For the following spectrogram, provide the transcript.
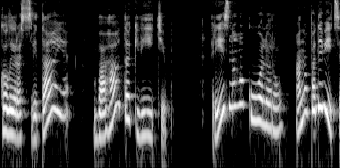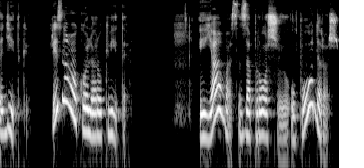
коли розцвітає багато квітів різного кольору. Ану, подивіться, дітки, різного кольору квіти. І я вас запрошую у подорож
